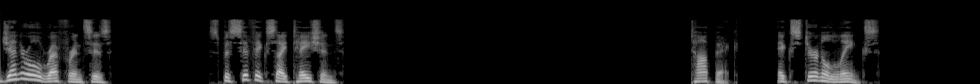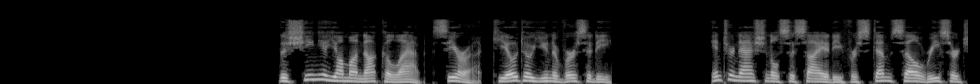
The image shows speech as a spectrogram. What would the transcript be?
General references. Specific citations. External links The Shinya Yamanaka Lab, CIRA, Kyoto University International Society for Stem Cell Research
